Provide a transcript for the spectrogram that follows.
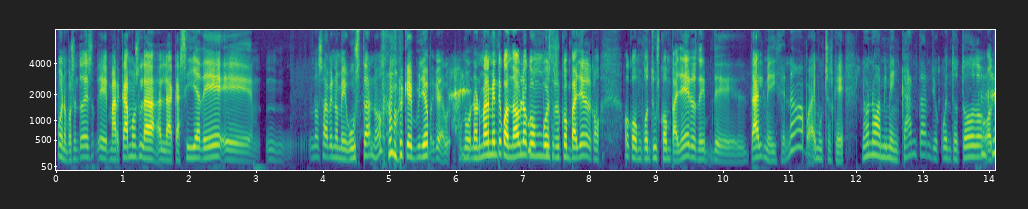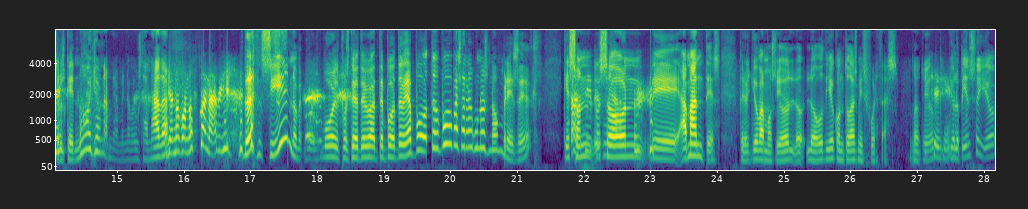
Bueno, pues entonces eh, marcamos la, la casilla de eh, mm, no sabe, no me gusta, ¿no? Porque yo como normalmente cuando hablo con vuestros compañeros como, o con, con tus compañeros de, de tal, me dicen, no, pues hay muchos que, no, no, a mí me encantan, yo cuento todo, otros que, no, yo no, a mí no me gusta nada. Yo no conozco a nadie. ¿Sí? No me- pues pues te, te- te puedo- te voy a te puedo pasar algunos nombres, ¿eh? Que Ah, son, sí, pues son eh, amantes. Pero yo, vamos, yo lo, lo odio con todas mis fuerzas. Yo, Sí, sí. yo lo pienso y yo,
